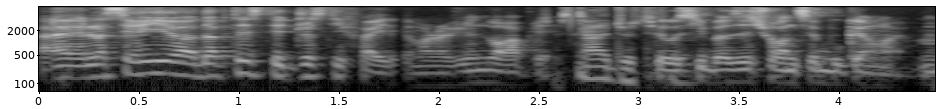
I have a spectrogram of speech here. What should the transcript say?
Ah, la série adaptée c'était Justified, voilà, je viens de me rappeler. Ah, C'est aussi basé sur un de ses bouquins. Ouais.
